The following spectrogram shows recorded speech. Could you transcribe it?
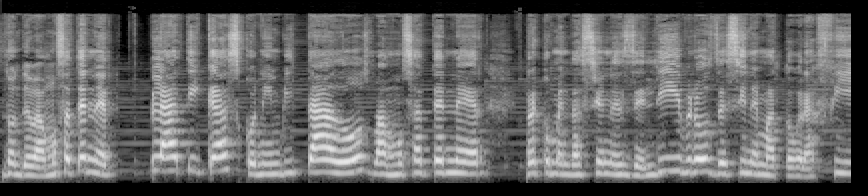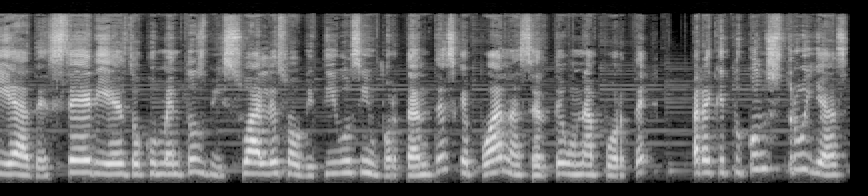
donde vamos a tener pláticas con invitados, vamos a tener recomendaciones de libros, de cinematografía, de series, documentos visuales o auditivos importantes que puedan hacerte un aporte para que tú construyas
